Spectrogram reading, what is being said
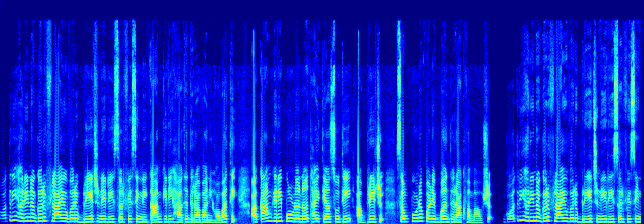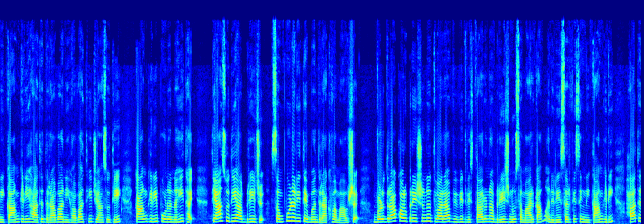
ચોત્રી હરિનગર ફ્લાયઓવર બ્રિજની રીસર્ફેસિંગની કામગીરી હાથ ધરાવવાની હોવાથી આ કામગીરી પૂર્ણ ન થાય ત્યાં સુધી આ બ્રિજ સંપૂર્ણપણે બંધ રાખવામાં આવશે. ગોત્રી હરિનગર ફ્લાયઓવર બ્રિજની રીસર્ફેસિંગની કામગીરી હાથ ધરાવવાની હોવાથી જ્યાં સુધી કામગીરી પૂર્ણ નહીં થાય, ત્યાં સુધી આ બ્રિજ સંપૂર્ણ રીતે બંધ રાખવામાં આવશે. વડોદરા કોર્પોરેશન દ્વારા વિવિધ વિસ્તારોના બ્રિજનું સમારકામ અને રીસર્ફેસિંગની કામગીરી હાથ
